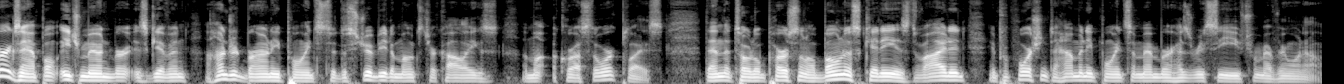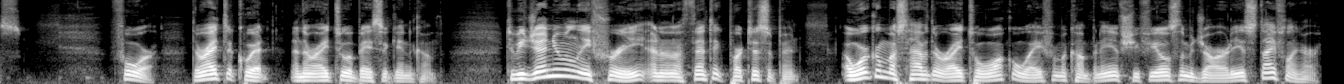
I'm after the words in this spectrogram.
For example, each member is given 100 brownie points to distribute amongst her colleagues across the workplace. Then the total personal bonus kitty is divided in proportion to how many points a member has received from everyone else. 4 the right to quit, and the right to a basic income. To be genuinely free and an authentic participant, a worker must have the right to walk away from a company if she feels the majority is stifling her.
